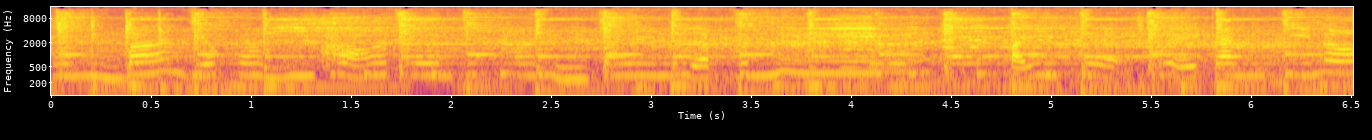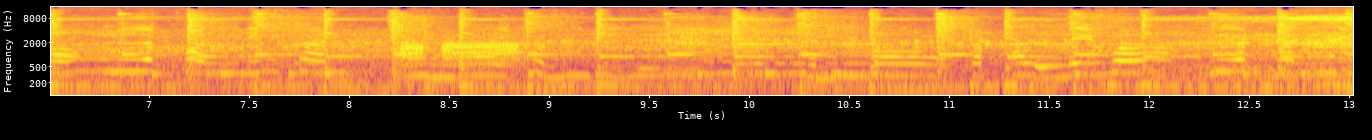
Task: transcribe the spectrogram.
คนบ้านเดียวกันขอเชิญทุกท่านไปเลือกคนนี้ ไปเถอะช่วยกันพี่น้องเลือกคนนี้กันทำให้คนดีฉันบอกกับท่านเลยว่าเลือกคนนี้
